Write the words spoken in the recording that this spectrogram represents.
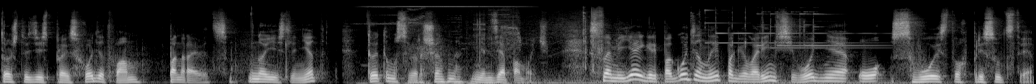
то, что здесь происходит, вам понравится. Но если нет, то этому совершенно нельзя помочь. С вами я, Игорь Погодин, и поговорим сегодня о свойствах присутствия.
